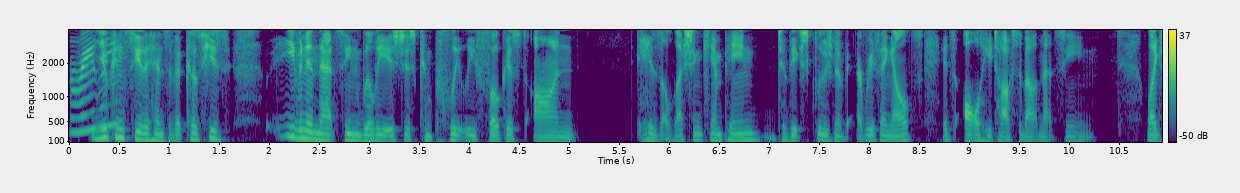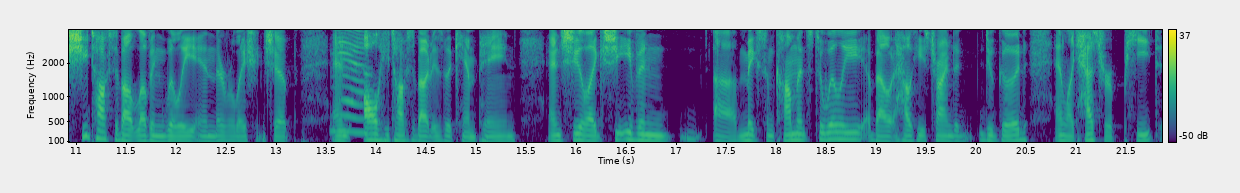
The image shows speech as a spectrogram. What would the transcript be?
Really, You can see the hints of it cuz he's even in that scene Willie is just completely focused on his election campaign to the exclusion of everything else. It's all he talks about in that scene. Like she talks about loving Willie in their relationship, and Yeah. all he talks about is the campaign. And she like she even uh, makes some comments to Willie about how he's trying to do good, and like has to repeat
